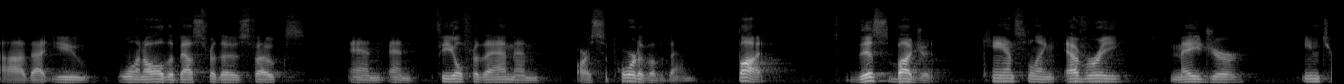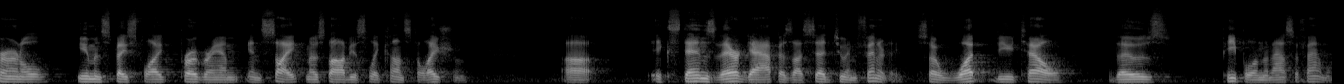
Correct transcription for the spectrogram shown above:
uh, that you want all the best for those folks and, and feel for them and are supportive of them. But this budget, canceling every major internal human spaceflight program in sight, most obviously Constellation, uh, extends their gap, as I said, to infinity. So what do you tell those people in the NASA family?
